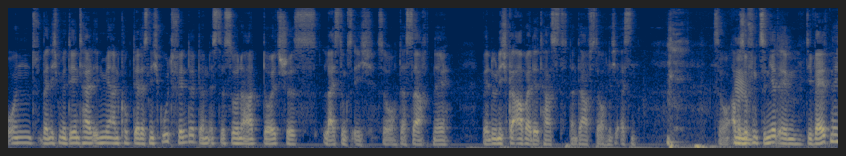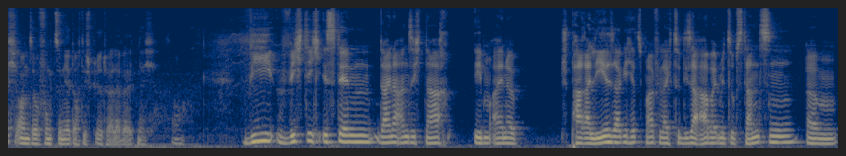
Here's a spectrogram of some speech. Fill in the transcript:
Und wenn ich mir den Teil in mir angucke, der das nicht gut findet, dann ist das so eine Art deutsches Leistungs-Ich, so, das sagt, nee, wenn du nicht gearbeitet hast, dann darfst du auch nicht essen. So, aber hm. so funktioniert eben die Welt nicht und so funktioniert auch die spirituelle Welt nicht. So. Wie wichtig ist denn deiner Ansicht nach eben eine parallel, sage ich jetzt mal, vielleicht zu dieser Arbeit mit Substanzen ähm,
